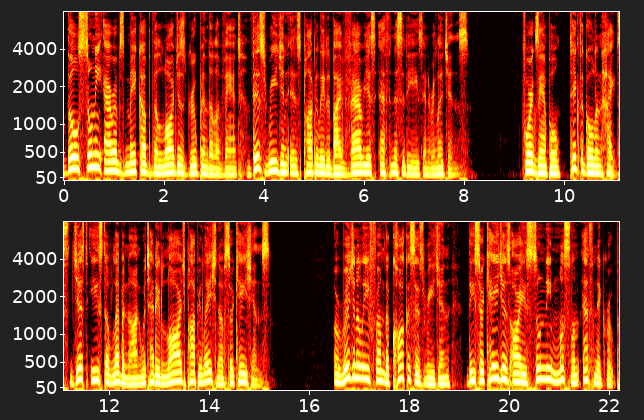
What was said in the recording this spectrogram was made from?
Though Sunni Arabs make up the largest group in the Levant, this region is populated by various ethnicities and religions. For example, take the Golan Heights, just east of Lebanon, which had a large population of Circassians. Originally from the Caucasus region, the Circassians are a Sunni Muslim ethnic group.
